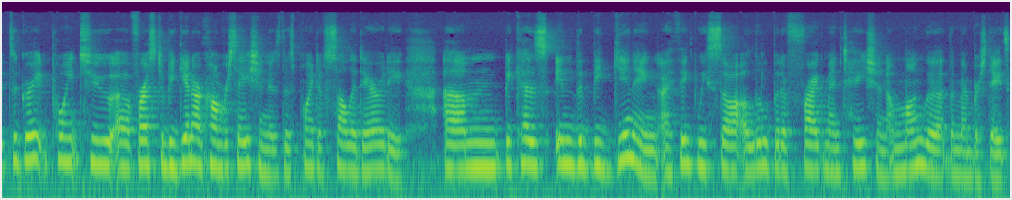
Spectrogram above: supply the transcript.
It's a great point to uh, for us to begin our conversation is this point of solidarity, um, because in the beginning I think we saw a little bit of fragmentation among the, the member states.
